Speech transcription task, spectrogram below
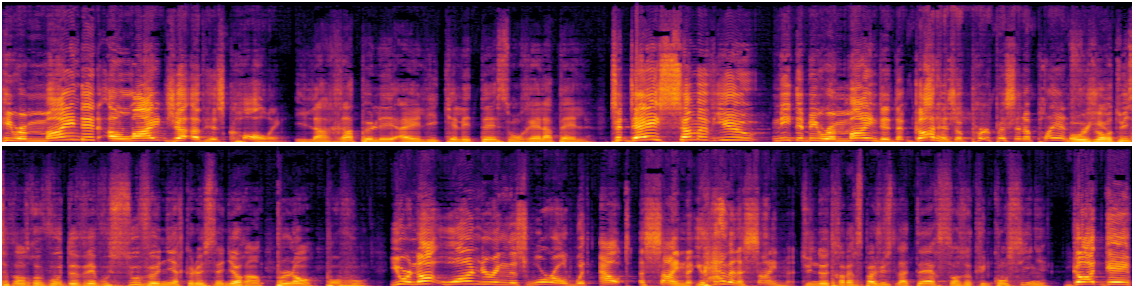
he reminded Elijah of his calling. il a rappelé à Élie quel était son réel appel. Today, some of you need to be reminded that God has a purpose and a plan for you. Aujourd'hui, certains d'entre vous devez vous souvenir que le Seigneur a un plan pour vous. You are not wandering this world without assignment. You have an assignment. Tu ne traverses pas juste la terre sans aucune consigne. God gave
